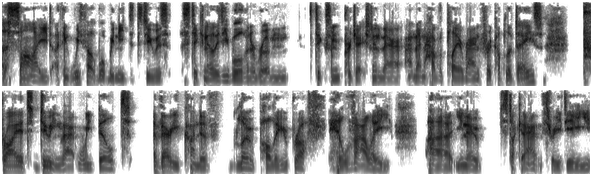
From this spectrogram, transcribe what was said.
aside, I think we felt what we needed to do was stick an LED wall in a room, stick some projection in there and then have a play around for a couple of days. Prior to doing that, we built a very kind of low poly, rough hill valley, uh, you know, stuck it out in 3D,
